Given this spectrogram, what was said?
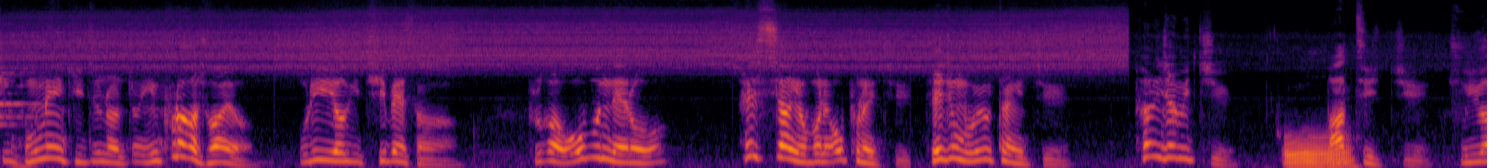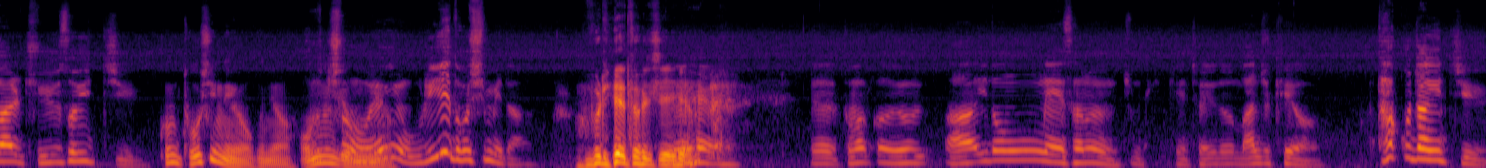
지금 동네 기준으로 좀 인프라가 좋아요 우리 여기 집에서 불과 5분 내로 헬스장 요번에 오픈했지 대중 목욕탕 있지 편의점 있지 오. 마트 있지 주유할 주유소 있지 그럼 도시네요, 그냥. 없는 게 그렇죠. 여기 우리의 도시입니다 우리의 도시예요. 네. 네, 그만큼 아 이 동네에서는 좀 이렇게 저희도 만족해요. 탁구장 있지?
